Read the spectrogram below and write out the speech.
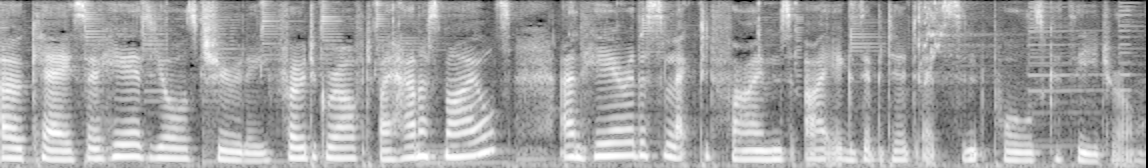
Okay, so here's yours truly, photographed by Hannah Smiles, and here are the selected finds I exhibited at St Paul's Cathedral.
